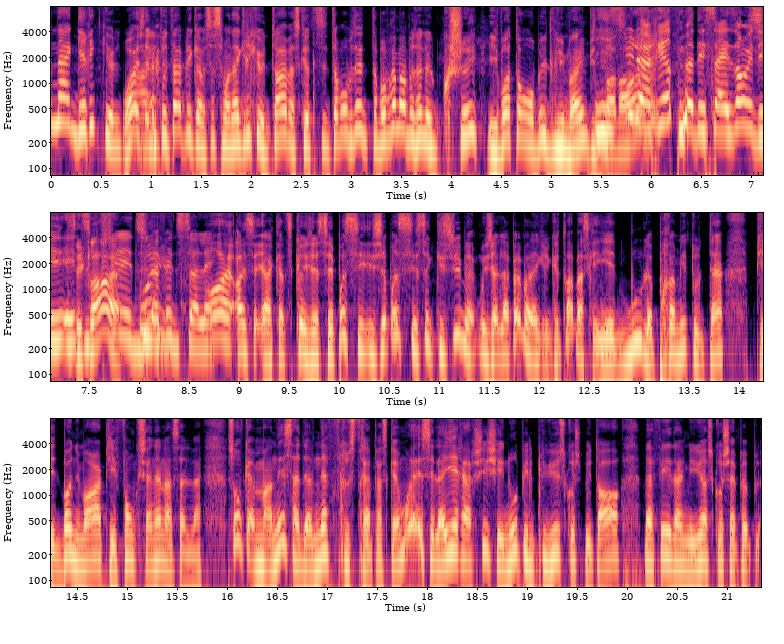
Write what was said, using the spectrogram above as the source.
mon agriculteur. Ouais, j'allais tout le temps appeler comme ça. C'est mon agriculteur parce que tu t'as pas, besoin- t'as pas vraiment besoin de le coucher. Il va tomber de lui-même. Il suit le rythme des saisons et, des, et du clair. coucher et du Oui. lever du soleil. Ouais, en tout cas, je sais pas si, je sais pas si c'est ça qui suit, mais moi, je l'appelle mon agriculteur parce qu'il est debout le premier tout le temps, puis il est de bonne humeur, puis il est fonctionnel en se levant. Sauf qu'à un moment donné, ça devenait frustrant parce que moi, c'est la hiérarchie chez nous, puis le plus vieux se couche plus tard, ma fille est dans le milieu, elle se couche un peu plus.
